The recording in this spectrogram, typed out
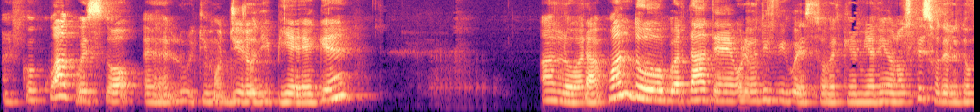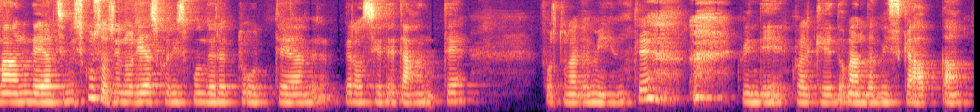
Ecco qua, questo è l'ultimo giro di pieghe. Allora, quando guardate, volevo dirvi questo perché mi arrivano spesso delle domande, anzi mi scuso se non riesco a rispondere a tutte, eh, però siete tante, fortunatamente, quindi qualche domanda mi scappa.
